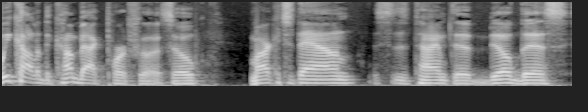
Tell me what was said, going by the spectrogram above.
We call it the comeback portfolio. So market's down. This is the time to build this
